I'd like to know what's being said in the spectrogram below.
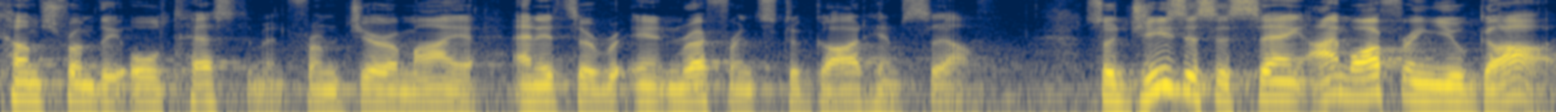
comes from the Old Testament, from Jeremiah, and it's in reference to God Himself. So Jesus is saying, I'm offering you God.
